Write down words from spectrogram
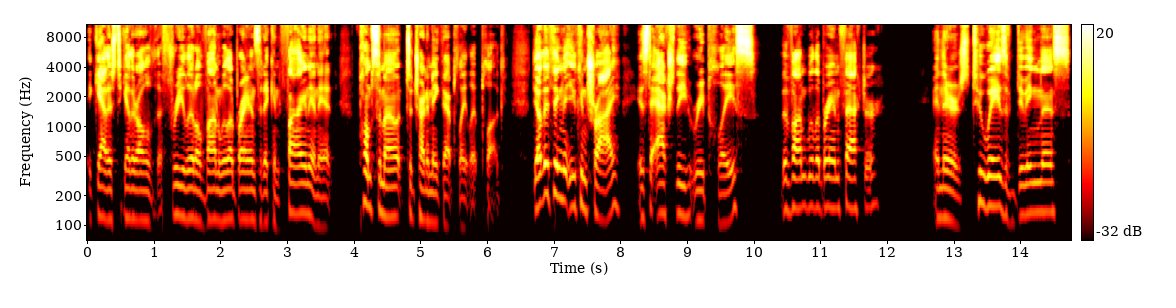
It gathers together all of the free little von Willebrands that it can find and it pumps them out to try to make that platelet plug. The other thing that you can try is to actually replace the von Willebrand factor. And there's two ways of doing this.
